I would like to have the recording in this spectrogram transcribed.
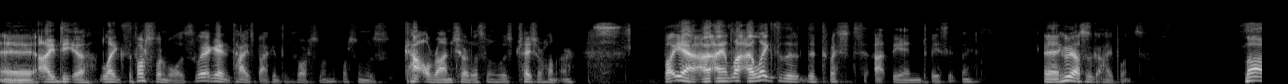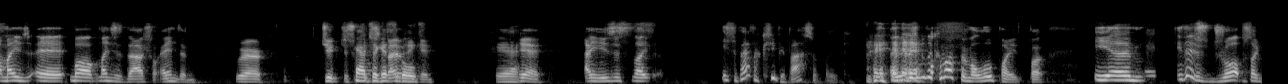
uh, idea, like the first one was. Well, again, it ties back into the first one. The first one was cattle rancher. This one was treasure hunter. But yeah, I I, li- I liked the the twist at the end, basically. Uh, who else has got high points? No, mine's uh, well, mine's is the actual ending where Duke just Patrick creeps gets out again. Yeah. Yeah, and he's just like, he's a bit of a creepy bastard, like. And he doesn't really come up from a low point, but he um he then just drops like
